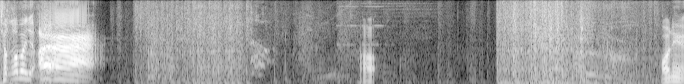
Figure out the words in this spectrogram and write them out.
잠깐만요. 아! 어. 아니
